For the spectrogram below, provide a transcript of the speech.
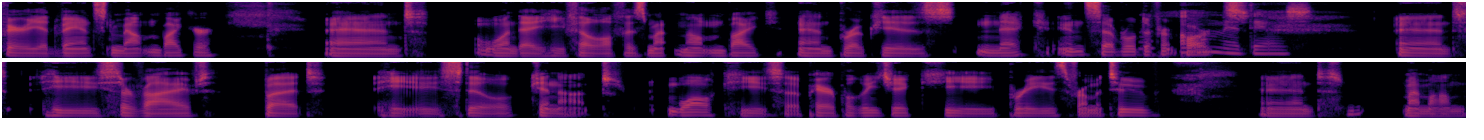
very advanced mountain biker. And one day he fell off his mou- mountain bike and broke his neck in several oh, different oh parts. deus and he survived, but he still cannot walk. He's a paraplegic. He breathes from a tube, and my mom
